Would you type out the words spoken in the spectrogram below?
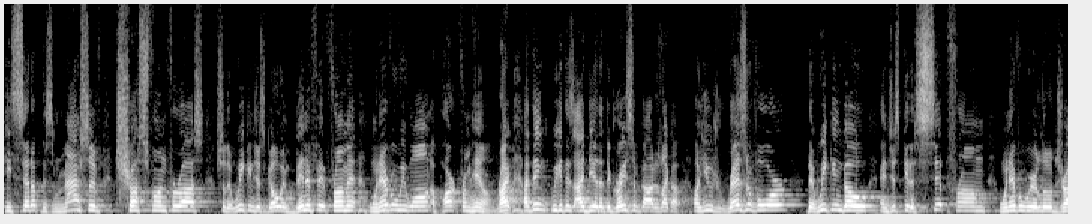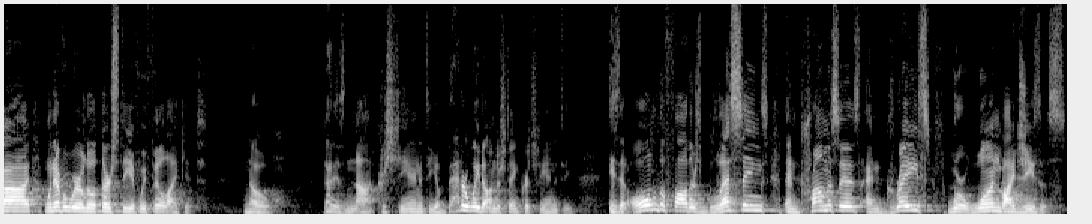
he set up this massive trust fund for us so that we can just go and benefit from it whenever we want apart from him, right? I think we get this idea that the grace of God is like a, a huge reservoir that we can go and just get a sip from whenever we're a little dry, whenever we're a little thirsty, if we feel like it. No, that is not Christianity. A better way to understand Christianity is that all of the Father's blessings and promises and grace were won by Jesus.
